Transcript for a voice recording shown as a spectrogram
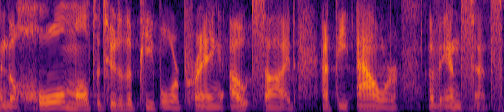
And the whole multitude of the people were praying outside at the hour of incense.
